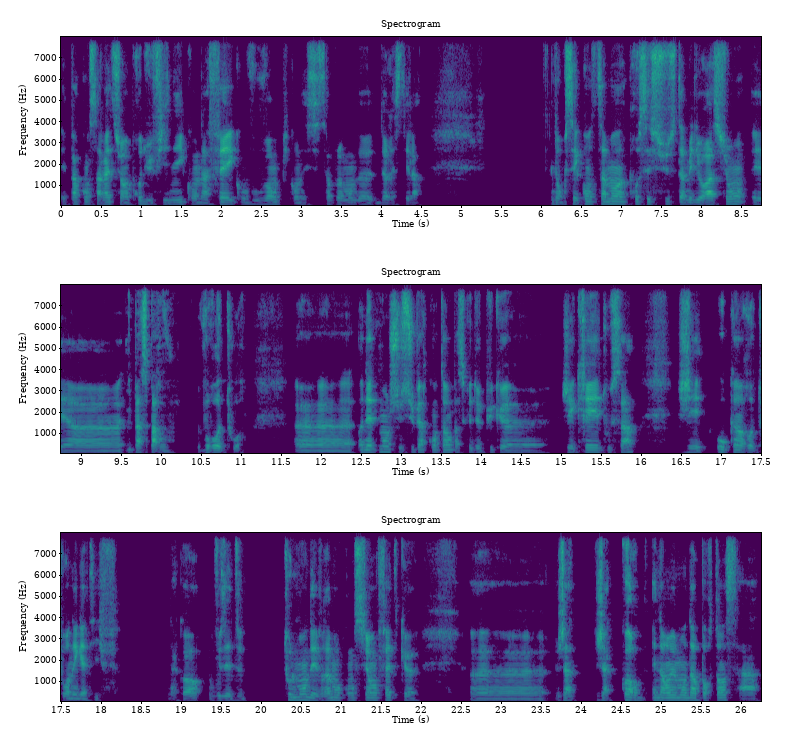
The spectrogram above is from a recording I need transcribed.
et pas qu'on s'arrête sur un produit fini qu'on a fait et qu'on vous vend puis qu'on essaie simplement de rester là. Donc c'est constamment un processus d'amélioration et euh, il passe par vous, vos retours. Euh, honnêtement, je suis super content parce que depuis que j'ai créé tout ça, j'ai aucun retour négatif. D'accord? Vous êtes, tout le monde est vraiment conscient en fait que euh, j'accorde énormément d'importance à,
